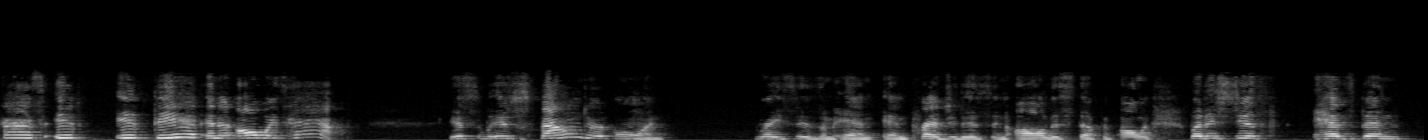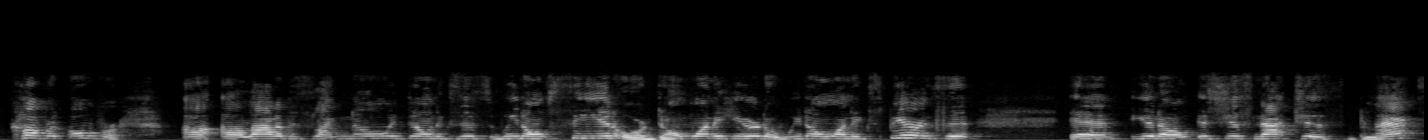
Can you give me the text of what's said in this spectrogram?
Guys, it it did and it always has. It's it's founded on racism and, and prejudice and all this stuff. Always, but it's just has been covered over. Uh, a lot of it's like, no, it don't exist. We don't see it or don't want to hear it or we don't want to experience it. And, you know, it's just not just blacks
